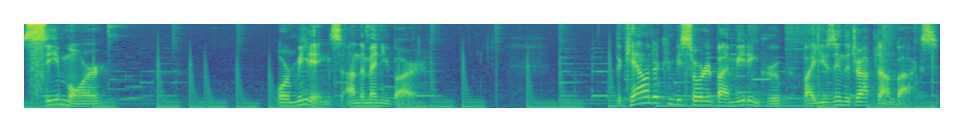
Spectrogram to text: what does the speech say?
See More, or Meetings on the menu bar. The calendar can be sorted by meeting group by using the drop-down box.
